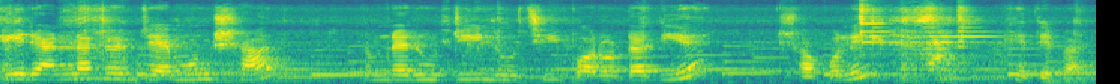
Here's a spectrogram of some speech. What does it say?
এই রান্নাটার যেমন স্বাদ তোমরা রুটি লুচি পরোটা দিয়ে সকলেই খেতে পারো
